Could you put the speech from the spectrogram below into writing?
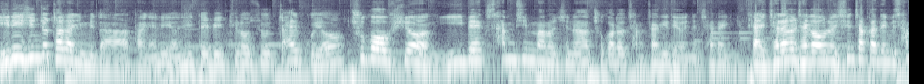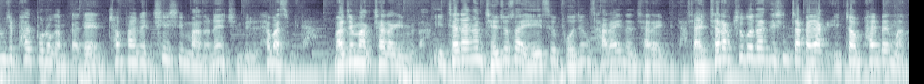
1인 신조 차량입니다. 당연히 연식 대비 키로수 짧고요. 추가 옵션 230만원치나 추가로 장착이 되어 있는 차량입니다. 자, 이 차량을 제가 오늘 신차가 대비 38% 감가된 1870만원에 준비를 해봤습니다. 마지막 차량입니다. 이 차량은 제조사 AS 보증 살아있는 차량입니다. 자, 이 차량 출고 당시 신차가 약 2,800만원.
